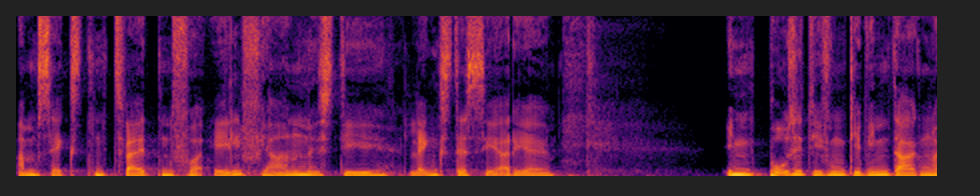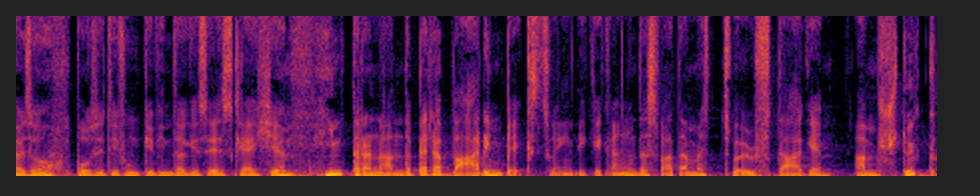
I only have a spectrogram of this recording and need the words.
Am 6.2. vor elf Jahren ist die längste Serie in positiven Gewinntagen, also positiv und ist das gleiche, hintereinander bei der Warimbex zu Ende gegangen. Das war damals zwölf Tage am Stück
